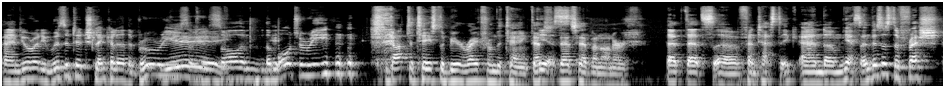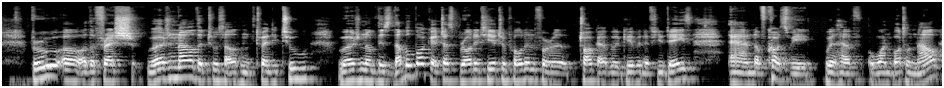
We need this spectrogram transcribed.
And you already visited Schlenkerla, the brewery, so you saw the, the maltery. Got to taste the beer right from the tank. That's Yes. that's heaven on earth. That that's uh, fantastic, and um, yes, and this is the fresh brew or, or the fresh version now, the 2022 version of this double bock. I just brought it here to Poland for a talk I will give in a few days, and of course we will have one bottle now.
